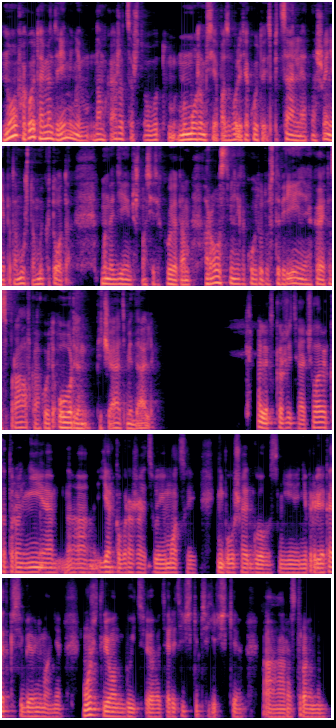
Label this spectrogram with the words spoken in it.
Но в какой-то момент времени нам кажется, что вот мы можем себе позволить позволить какое-то специальное отношение, потому что мы кто-то. Мы надеемся, что у нас есть какой-то там родственник, какое-то удостоверение, какая-то справка, какой-то орден, печать, медаль. Олег, скажите, а человек, который не а, ярко выражает свои эмоции, не повышает голос, не, не привлекает к себе внимания, может ли он быть а, теоретически психически а, расстроенным?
